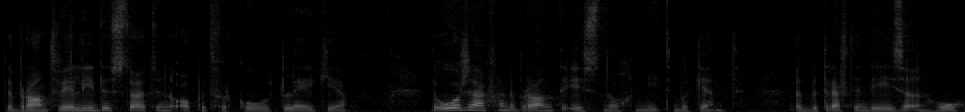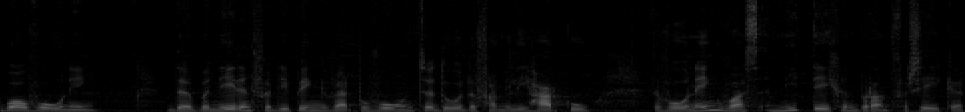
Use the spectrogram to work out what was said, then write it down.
De brandweerlieden stuiten op het verkoold lijkje. De oorzaak van de brand is nog niet bekend. Het betreft in deze een hoogbouwwoning. De benedenverdieping werd bewoond door de familie Harku. De woning was niet tegen brand verzekerd.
